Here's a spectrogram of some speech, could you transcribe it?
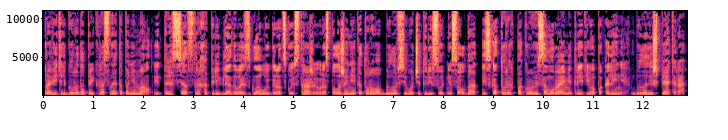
Правитель города прекрасно это понимал и трясся от страха, переглядываясь с главой городской стражи, в расположении которого было всего четыре сотни солдат, из которых по крови самураями третьего поколения было лишь пятеро.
